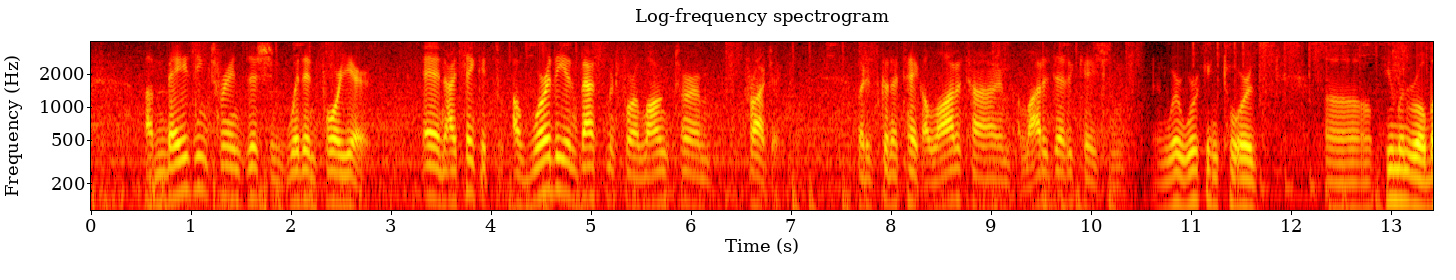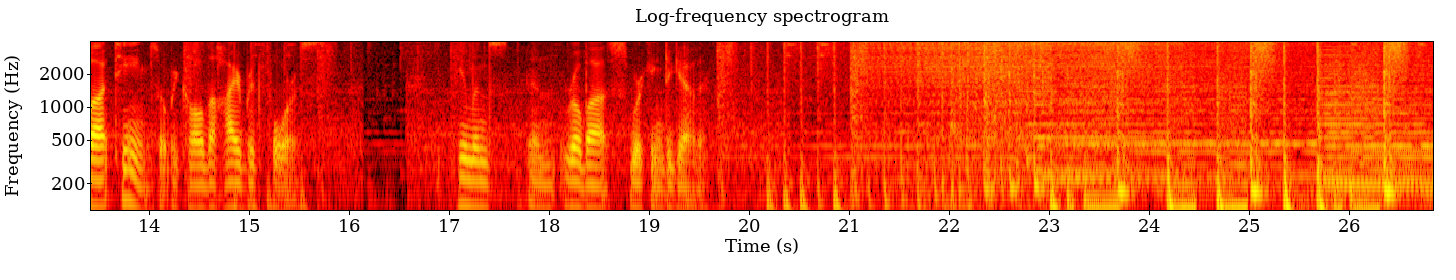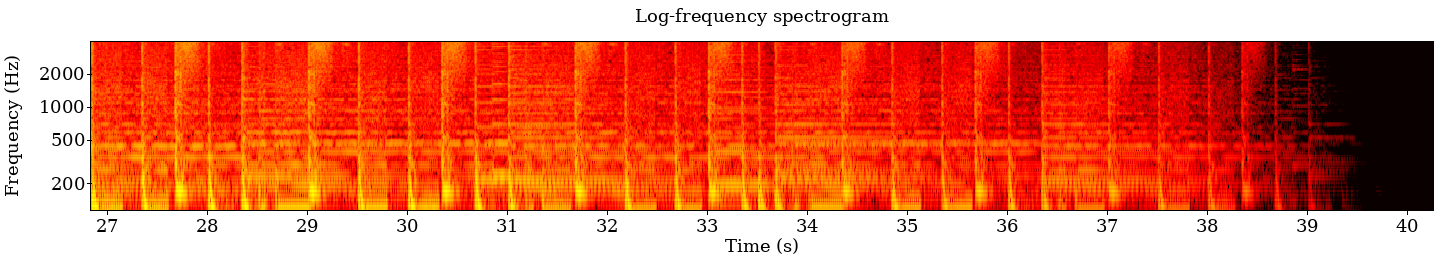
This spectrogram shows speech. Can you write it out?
amazing transition within four years. And I think it's a worthy investment for a long-term project. But it's going to take a lot of time, a lot of dedication. And we're working towards uh, human-robot teams, what we call the hybrid force. Humans and robots working together.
